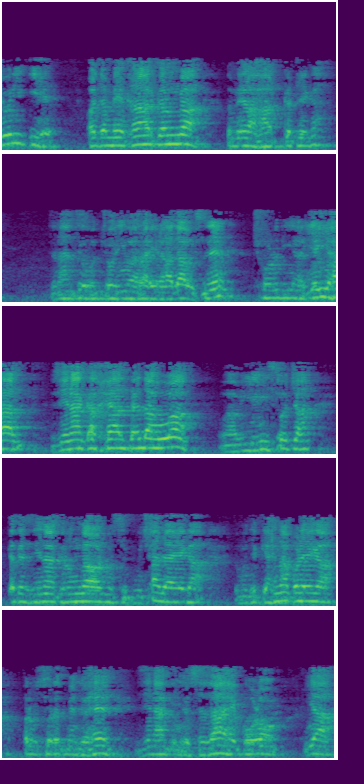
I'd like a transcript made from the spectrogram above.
چوری کی ہے۔ اور جب میں اقرار کروں گا تو میرا ہاتھ کٹے گا۔ چنانچہ وہ چوری والا ارادہ اس نے چھوڑ دیا۔ یہی حال زینا کا خیال پیدا ہوا۔ وہ ابھی یہی سوچا کہ اگر زینا کروں گا اور مجھ سے پوچھا جائے گا تو مجھے کہنا پڑے گا۔ اور اس صورت میں جو ہے، زنا کی جو سزا ہے کوڑوں یا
